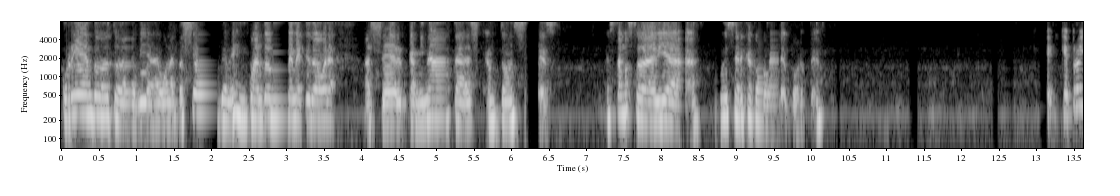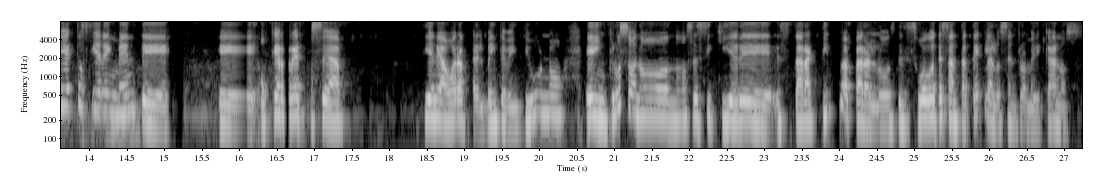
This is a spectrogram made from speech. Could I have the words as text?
corriendo, todavía hago natación. De vez en cuando me he metido ahora hacer caminatas. Entonces, estamos todavía muy cerca con el deporte. ¿Qué proyectos tiene en mente eh, o qué retos sea, tiene ahora para el 2021? E incluso no, no sé si quiere estar activa para los Juegos de Santa Tecla, los centroamericanos.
